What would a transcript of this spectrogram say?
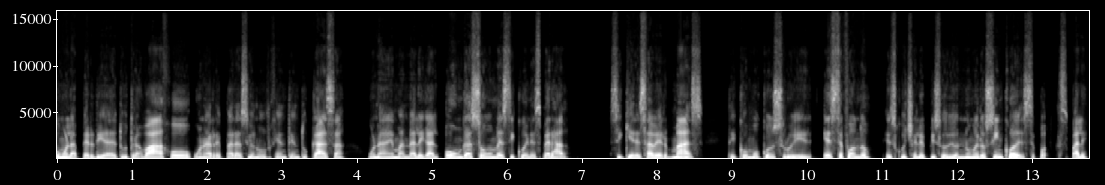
como la pérdida de tu trabajo, una reparación urgente en tu casa, una demanda legal o un gasto doméstico inesperado. Si quieres saber más de cómo construir este fondo, escucha el episodio número 5 de este podcast, ¿vale?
